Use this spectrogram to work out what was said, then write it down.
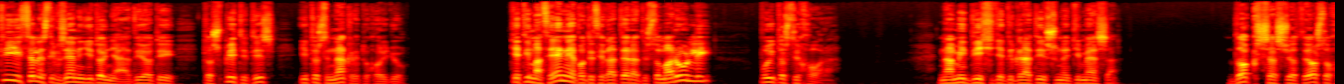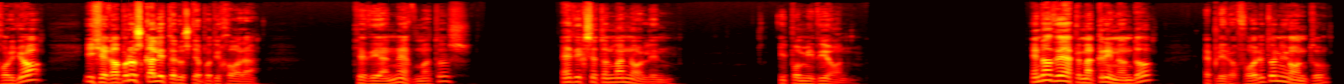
τι ήθελε στην ξένη γειτονιά, διότι το σπίτι της ήταν στην άκρη του χωριού. Και τι μαθαίνει από τη θυγατέρα της το Μαρούλι που ήταν στη χώρα. Να μην τύχει και την κρατήσουν εκεί μέσα. Δόξα ο Θεός στο χωριό, είχε γαμπρούς καλύτερους και από τη χώρα. Και διανεύματος έδειξε τον Μανόλιν, υπομοιδιών. Ενώ δε απεμακρύνοντο, επληροφόρη τον ιόν του,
